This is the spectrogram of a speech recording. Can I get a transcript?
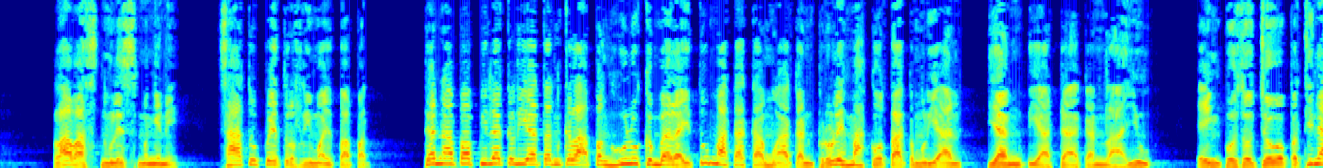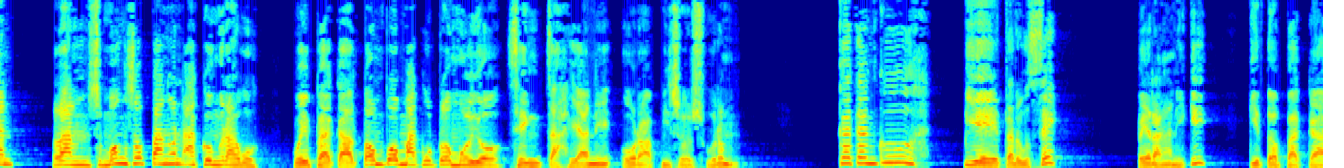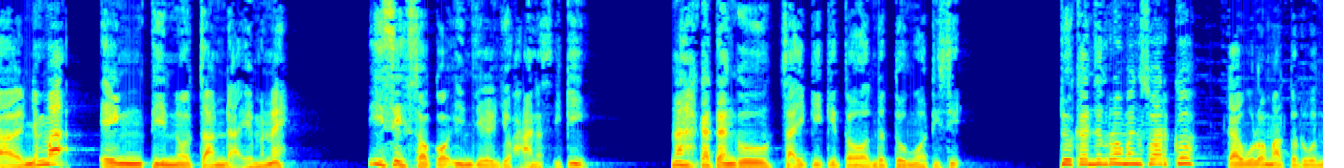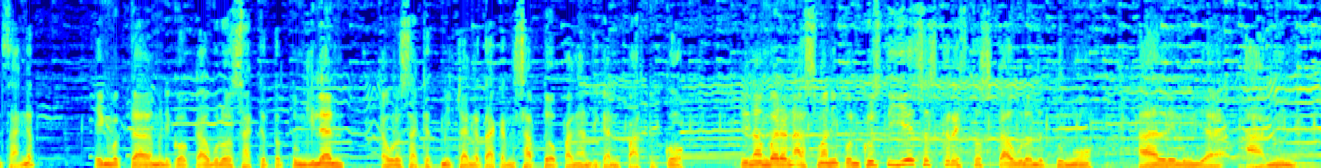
lawas nulis mengene. 1 Petrus 5 ayat 4. Dan apabila kelihatan kelak penghulu gembala itu, maka kamu akan beroleh mahkota kemuliaan yang tiada akan layu. Ing basa Jawa pedinan, lan semongso pangon agung rawuh, kowe bakal tompo makuto mulya sing cahyane ora bisa surem. Katangku, piye teruse? Perangan iki kita bakal nyemak ing dina candhake meneh. Isih saka Injil Yohanes iki. Nah, kadangku, saiki kita ndedonga dhisik. Duh Kanjeng Rama ing swarga, kawula matur nuwun sanget. Ing wekdal menika kawula saged tetunggilan, kawula saged midhangetaken sabda pangandikan paduka. Dinambaran asmanipun Gusti Yesus Kristus kawula ndedonga. Haleluya. Amin.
